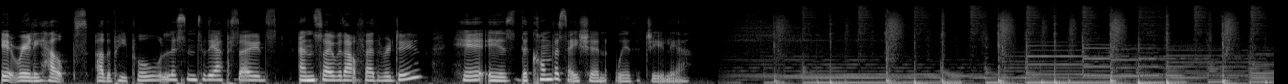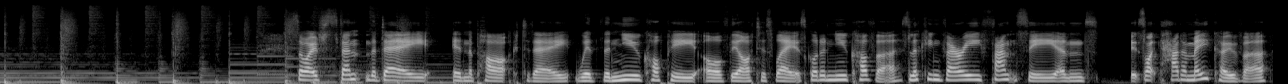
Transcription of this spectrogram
It really helps other people listen to the episodes. And so, without further ado, here is the conversation with Julia. So I've spent the day in the park today with the new copy of The Artist's Way. It's got a new cover. It's looking very fancy and it's like had a makeover.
